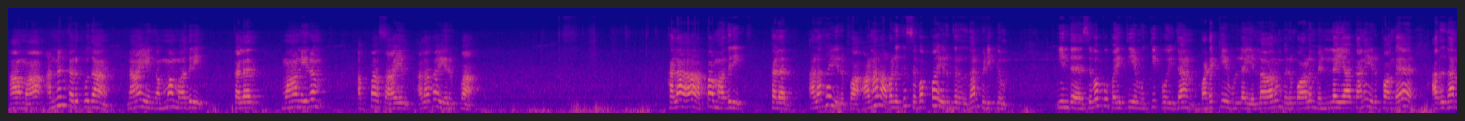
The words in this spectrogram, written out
ஆமாம் அண்ணன் கருப்பு தான். நான் எங்கள் அம்மா மாதிரி. கலர் மாநிறம் அப்பா சாயல் அழகா இருப்பா. கலா அப்பா மாதிரி. கலர் அழகா இருப்பா. ஆனால் அவளுக்கு சிவப்பாக இருக்கிறது தான் பிடிக்கும். இந்த சிவப்பு பைத்திய முத்தி போய் தான் வடக்கே உள்ள எல்லாரும் பெரும்பாலும் வெள்ளையாக தானே இருப்பாங்க. அதுதான்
